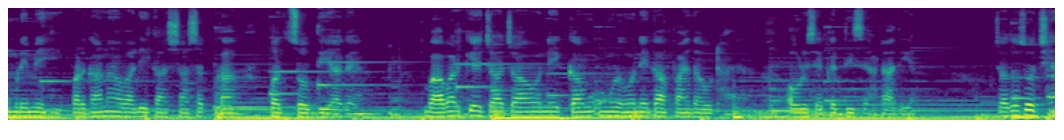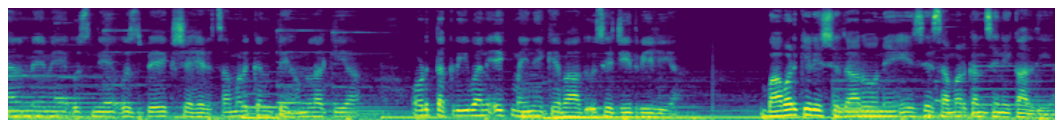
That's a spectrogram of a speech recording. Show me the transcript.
उम्र में ही फरगाना वाली का शासक का पद सौंप दिया गया। बाबर के चाचाओं ने कम उम्र होने का फ़ायदा उठाया और उसे गद्दी से हटा दिया। चौदह सौ छियानवे में उसने उज्बेक शहर समरकंद पे हमला किया और तकरीबन एक महीने के बाद उसे जीत भी लिया। बाबर के रिश्तेदारों ने इसे समरकंद से निकाल दिया।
